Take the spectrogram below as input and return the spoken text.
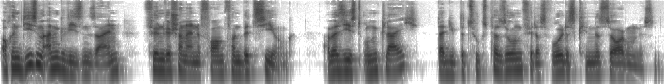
Auch in diesem Angewiesensein führen wir schon eine Form von Beziehung, aber sie ist ungleich, da die Bezugspersonen für das Wohl des Kindes sorgen müssen.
